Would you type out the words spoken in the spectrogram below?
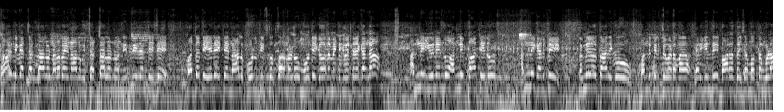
కార్మిక చట్టాలు నలభై నాలుగు చట్టాలను నిర్వీర్యం చేసే పద్ధతి ఏదైతే నాలుగు కోట్లు తీసుకొస్తా ఉన్నాడో మోదీ గవర్నమెంట్కి వ్యతిరేకంగా అన్ని యూనియన్లు అన్ని పార్టీలు అన్ని కలిపి తొమ్మిదవ తారీఖు బంద్ పిలిపివ్వడం జరిగింది. భారతదేశం మొత్తం కూడా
